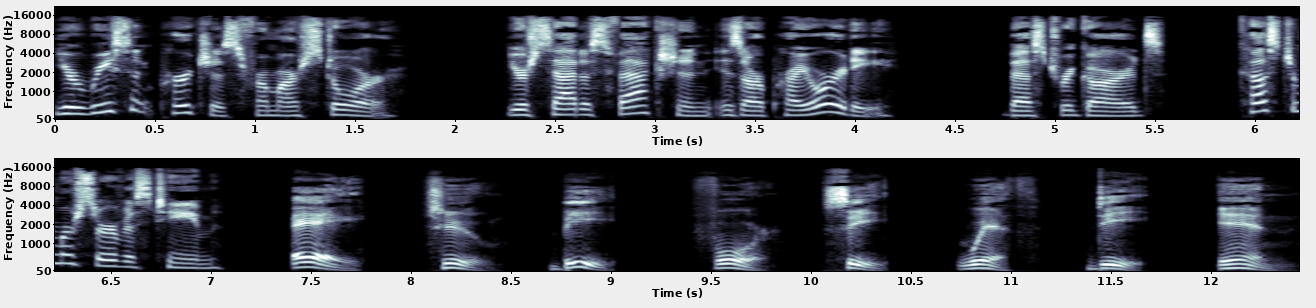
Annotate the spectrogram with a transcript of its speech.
Your recent purchase from our store. Your satisfaction is our priority. Best regards, customer service team. A. 2. B. 4. C. With. D. In.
